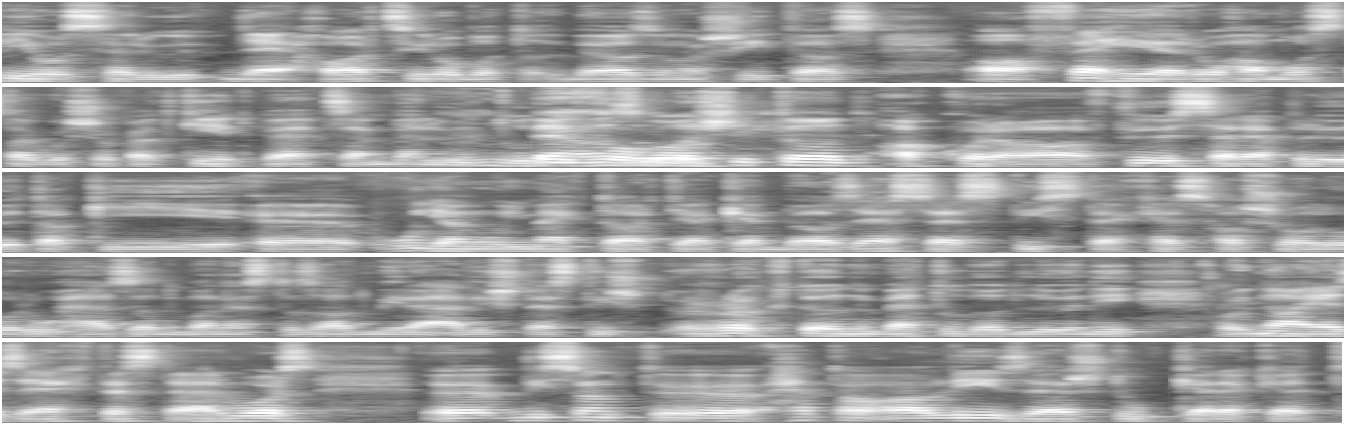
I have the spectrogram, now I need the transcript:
3 szerű de harci robotot beazonosítasz, a fehér rohamosztagosokat két percen belül tudni fogod, akkor a főszereplőt, aki e, ugyanúgy megtartják ebbe az SS tisztekhez hasonló ruházatban ezt az admirálist, ezt is rögtön be tudod lőni, hogy na ez echte Star Wars. E, viszont e, hát a, a lézer stukkereket...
